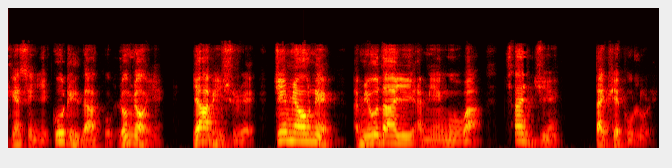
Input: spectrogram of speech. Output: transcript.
ကင်းစင်ရေးကိုယ့်ဒေသကိုလွတ်မြောက်ရင်ရပြီဆိုရဲကျင်းမြောင်းတဲ့အမျိုးသားရေးအမြင်ကိုပါဆန့်ကျင်တိုက်ဖြစ်ဖို့လိုတယ်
